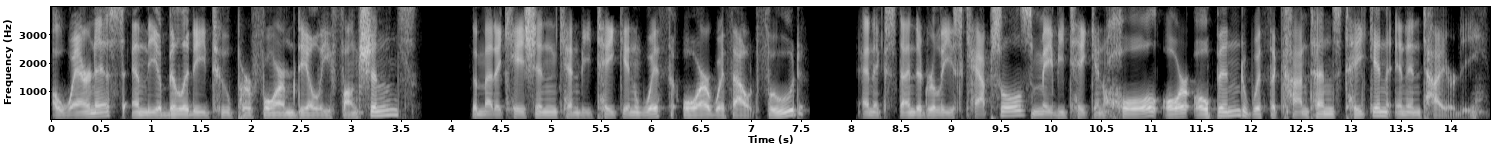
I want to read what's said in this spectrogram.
awareness, and the ability to perform daily functions. The medication can be taken with or without food, and extended release capsules may be taken whole or opened with the contents taken in entirety.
